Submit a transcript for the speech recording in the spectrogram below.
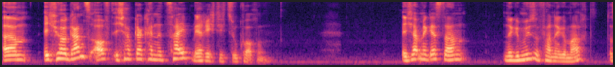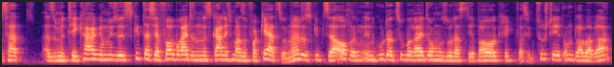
Ähm, ich höre ganz oft, ich habe gar keine Zeit mehr richtig zu kochen. Ich habe mir gestern eine Gemüsepfanne gemacht. Das hat, also mit TK-Gemüse, es gibt das ja vorbereitet und ist gar nicht mal so verkehrt so, ne? Das gibt es ja auch in, in guter Zubereitung, so dass der Bauer kriegt, was ihm zusteht und bla bla bla.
